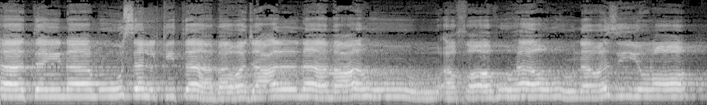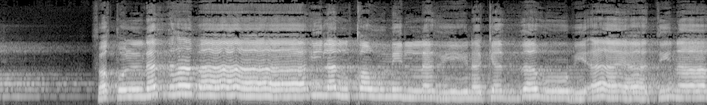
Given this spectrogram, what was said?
آتينا موسى الكتاب وجعلنا معه أخاه هارون وزيرا. فقلنا اذهبا إلى القوم الذين كذبوا بآياتنا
